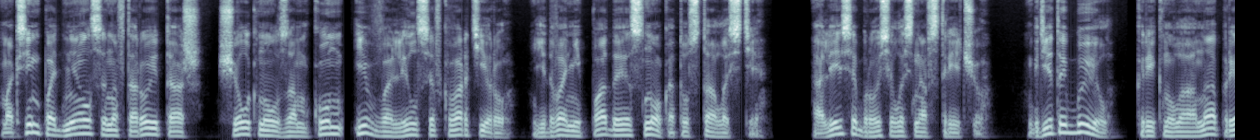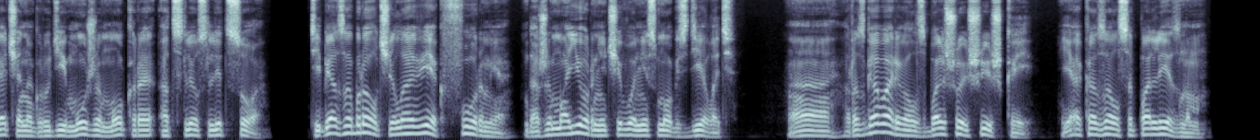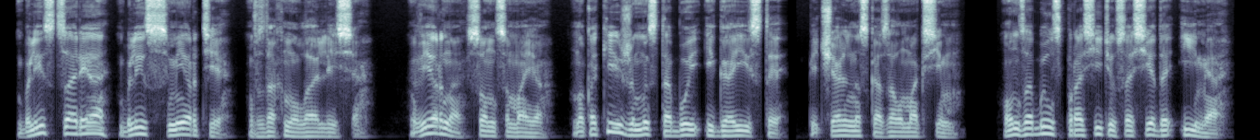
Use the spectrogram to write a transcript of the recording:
Максим поднялся на второй этаж, щелкнул замком и ввалился в квартиру, едва не падая с ног от усталости. Олеся бросилась навстречу. «Где ты был?» – крикнула она, пряча на груди мужа мокрое от слез лицо. «Тебя забрал человек в форме, даже майор ничего не смог сделать». «А, разговаривал с большой шишкой. Я оказался полезным». «Близ царя, близ смерти», – вздохнула Олеся. «Верно, солнце мое, но какие же мы с тобой эгоисты», – печально сказал Максим. Он забыл спросить у соседа имя.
